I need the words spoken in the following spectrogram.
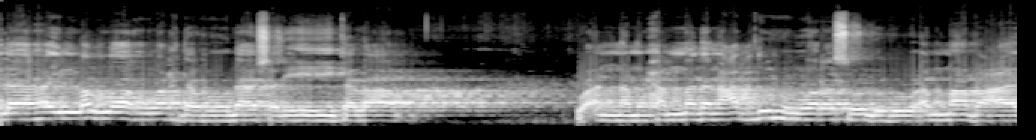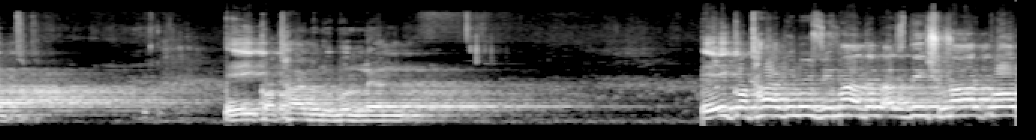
ইলাহা ইল্লাল্লাহু ওয়াহদাহু লা শারীকা লাহু। ওয়া আন্না মুহাম্মাদান আবদুহু ওয়া এই কথাগুলো বললেন এই কথাগুলো জিমাদ আল আজদি শোনার পর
